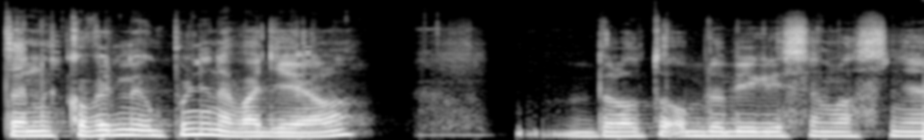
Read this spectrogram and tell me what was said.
Ten covid mi úplně nevadil bylo to období, kdy jsem vlastně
